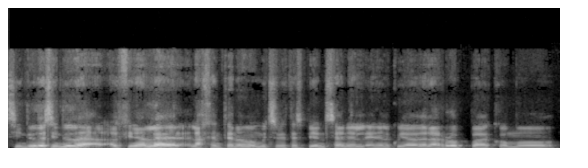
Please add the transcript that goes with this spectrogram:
Sin duda, sin duda. Al final la, gente, ¿no? Muchas veces piensa en el, en el cuidado de la ropa como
